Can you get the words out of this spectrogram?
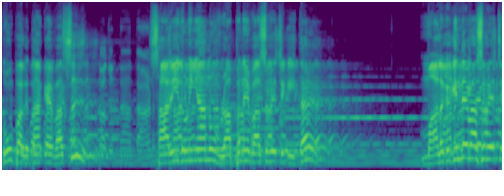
ਤੂੰ ਭਗਤਾਂ ਕੈ ਵਸ। ਭਗਤਾਂ ਸਾਰੀ ਦੁਨੀਆ ਨੂੰ ਰੱਬ ਨੇ ਵਸ ਵਿੱਚ ਕੀਤਾ ਹੈ। ਮਾਲਕ ਕਿੰਦੇ ਵਸ ਵਿੱਚ?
